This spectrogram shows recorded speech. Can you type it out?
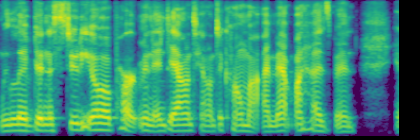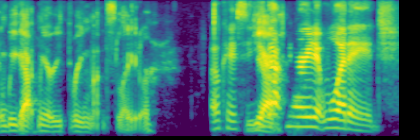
We lived in a studio apartment in downtown Tacoma. I met my husband, and we got married three months later. Okay. So you Yeah. got married at what age?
